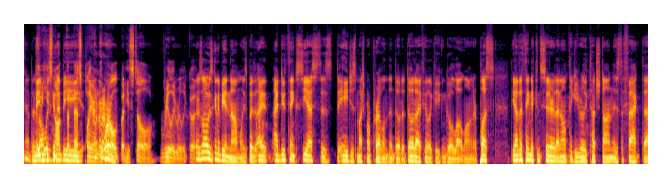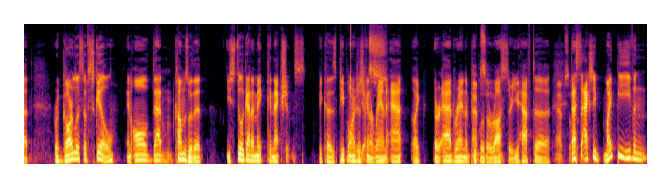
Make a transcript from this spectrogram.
yeah, there's maybe he's not be the best player in the world, but he's still really really good. There's right? always going to be anomalies, but I, I do think CS is the age is much more prevalent than Dota. Dota, I feel like you can go a lot longer. Plus, the other thing to consider that I don't think you really touched on is the fact that regardless of skill and all that Mhm. comes with it, you still got to make connections because people aren't just going to ran at like or add random people to the roster. You have to. Absolutely. That's actually might be even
